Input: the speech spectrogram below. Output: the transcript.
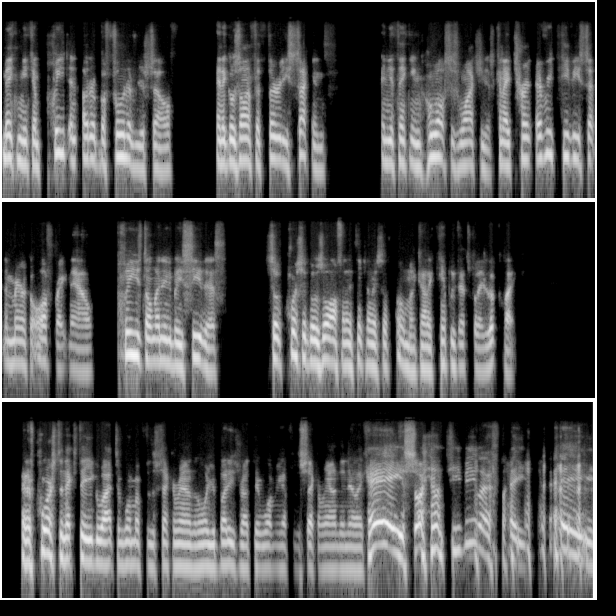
making a complete and utter buffoon of yourself, and it goes on for 30 seconds, and you're thinking, who else is watching this? Can I turn every TV set in America off right now? Please don't let anybody see this. So of course it goes off, and I think to myself, oh my God, I can't believe that's what I look like. And of course, the next day you go out to warm up for the second round, and all your buddies are out there warming up for the second round, and they're like, "Hey, I saw you on TV last night. Hey,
